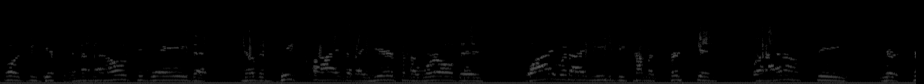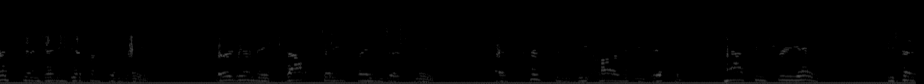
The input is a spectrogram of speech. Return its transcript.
supposed to be different. And I know today that, you know, the big cry that I hear from the world is, why would I need to become a Christian when I don't see your Christians any different than me? They're doing the exact same things as me. As Christians, we call to be different. Matthew 3 8. He says,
